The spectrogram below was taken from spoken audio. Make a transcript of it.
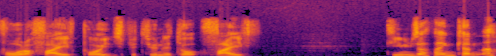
four or five points between the top five teams, I think, isn't there?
